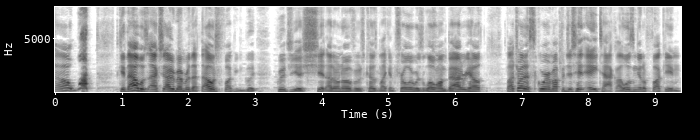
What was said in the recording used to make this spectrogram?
Oh, what? Okay, that was actually, I remember that. That was fucking gl glitchy as shit. I don't know if it was because my controller was low on battery health, but I tried to square him up and just hit A tackle. I wasn't going to fucking,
